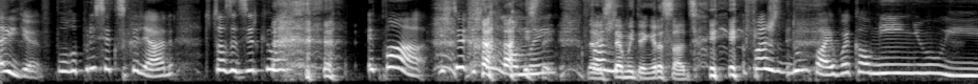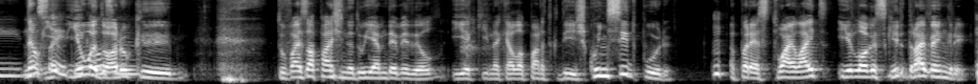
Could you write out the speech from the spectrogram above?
eia, porra, por isso é que se calhar tu estás a dizer que ele. Epá, isto é, isto é um homem que Não, faz, isto é muito engraçado. faz de um pai bué calminho e. Não, Não, sei, e eu aquela adoro cena- que tu vais à página do IMDB dele e aqui naquela parte que diz conhecido por aparece Twilight e logo a seguir Drive Angry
